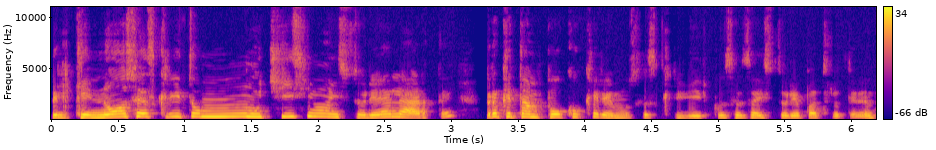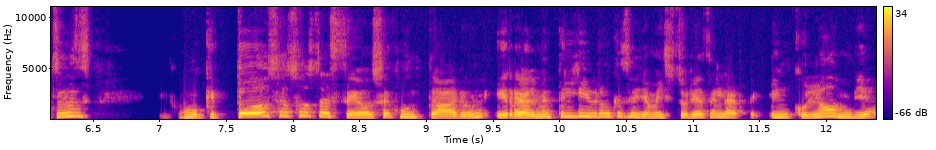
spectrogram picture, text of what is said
del que no se ha escrito muchísima historia del arte, pero que tampoco queremos escribir pues esa historia patriotera. Entonces, como que todos esos deseos se juntaron y realmente el libro que se llama Historias del Arte en Colombia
